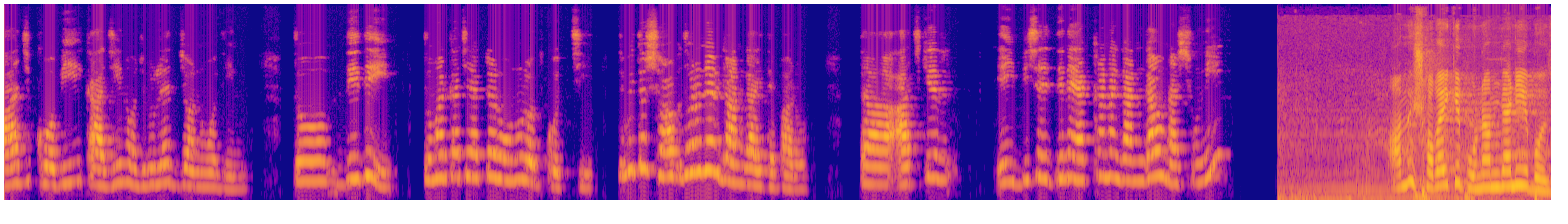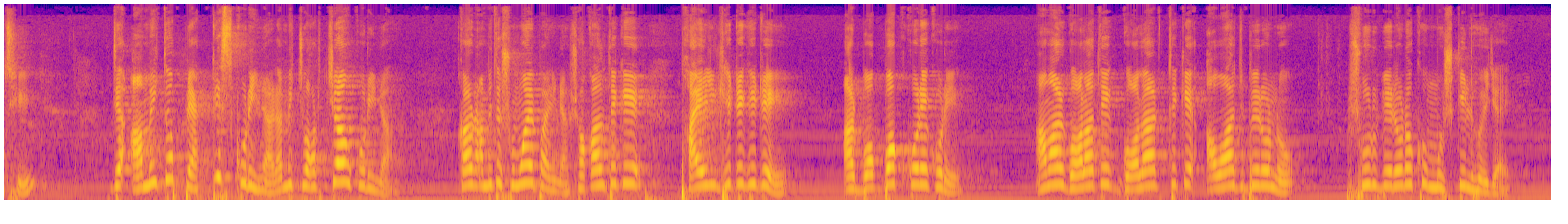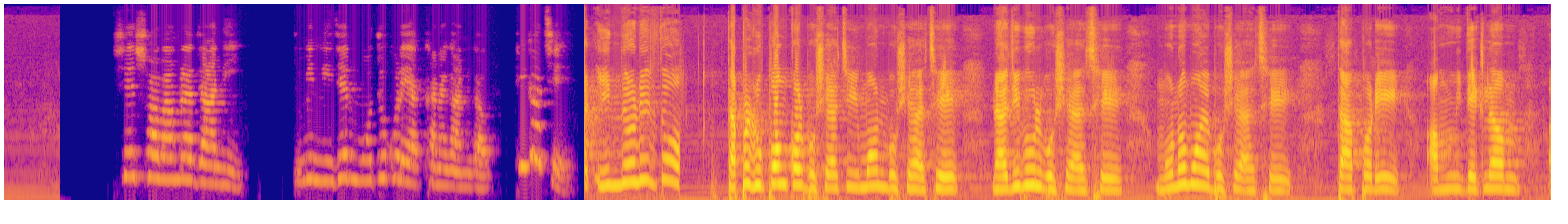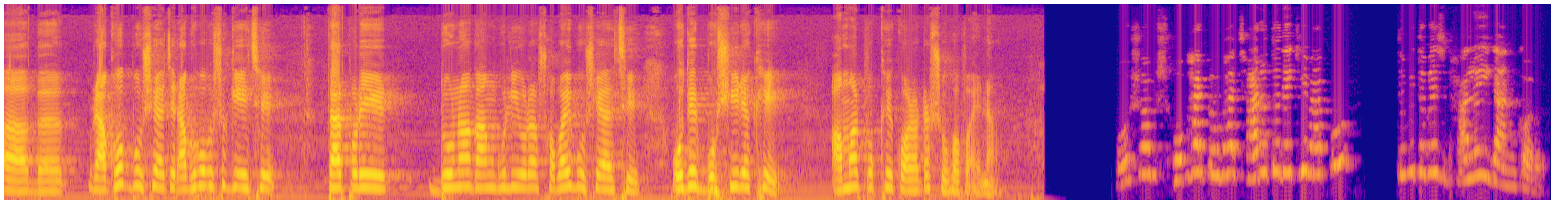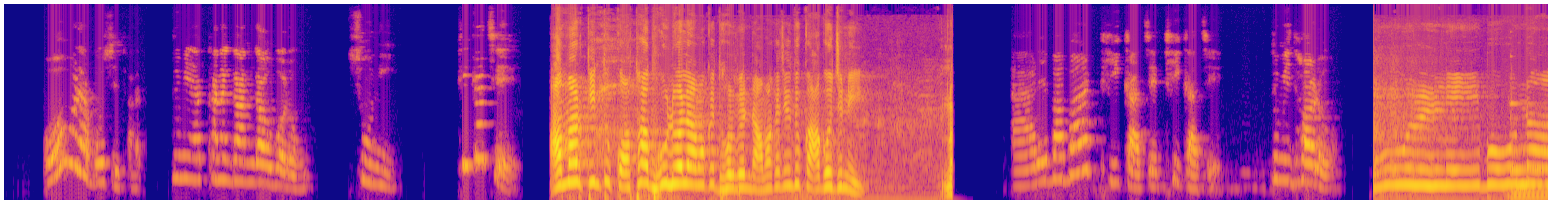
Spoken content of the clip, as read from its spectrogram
আজ কবি কাজী নজরুলের জন্মদিন। তো দিদি, তোমার কাছে একটা অনুরোধ করছি। তুমি তো সব ধরনের গান গাইতে পারো। তা আজকের এই বিশেষ দিনে একখানা গান গাও না শুনি? আমি সবাইকে প্রণাম জানিয়ে বলছি যে আমি তো প্র্যাকটিস করি না আর আমি চর্চাও করি না। কারণ আমি তো সময় পাই না। সকাল থেকে ফাইল ঘেটে ঘেটে আর বক বক করে করে আমার গলাতে, গলার থেকে আওয়াজ বেরোনো সুর বেরোনো খুব মুশকিল হয়ে যায়। সে সব আমরা জানি। তুমি নিজের মতো করে একখানা গান গাও ঠিক আছে? ইন্দ্রনীল তো তারপরে রূপঙ্কর বসে আছে ইমন বসে আছে নাজিবুল বসে আছে মনোময় বসে আছে তারপরে আমি দেখলাম রাঘব বসে আছে রাঘব অবশ্য গিয়েছে তারপরে ডোনা গাঙ্গুলি ওরা সবাই বসে আছে ওদের বসিয়ে রেখে আমার পক্ষে করাটা শোভা পায় না ওসব শোভা টোভা ছাড়ো তো দেখি বাপু তুমি তো বেশ ভালোই গান করো ও ওরা বসে থাক তুমি একখানা গান গাও বরং শুনি ঠিক আছে আমার কিন্তু কথা ভুল হলে আমাকে ধরবেন না আমার কাছে কিন্তু কাগজ নেই। আরে বাবা ঠিক আছে ঠিক আছে। তুমি ধরো। ফুল নেব না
